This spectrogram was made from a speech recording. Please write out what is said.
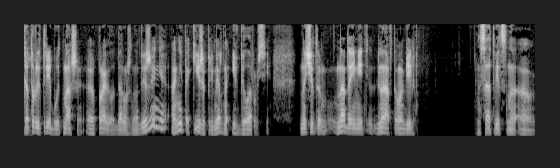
которые требуют наши э, правила дорожного движения. Они такие же примерно и в Беларуси. Значит, надо иметь на автомобиль соответственно, э,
